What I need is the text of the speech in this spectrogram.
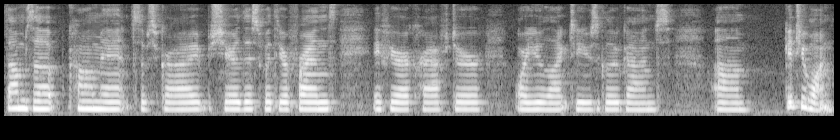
thumbs up, comment, subscribe, share this with your friends if you're a crafter or you like to use glue guns. Um, get you one.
